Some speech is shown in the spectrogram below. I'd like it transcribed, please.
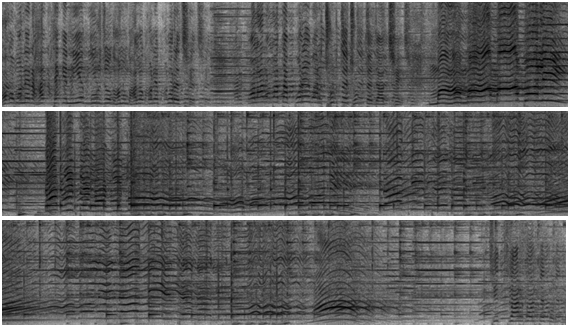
ভগবানের হাত থেকে নিয়ে দুর্যোধন ভালো করে পড়েছে আর কলার পাতা পরে এবার ছুটতে ছুটতে যাচ্ছে। মা মা মা বলি, ডাকিতে লাগিল। চিৎকার করতে করতে।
